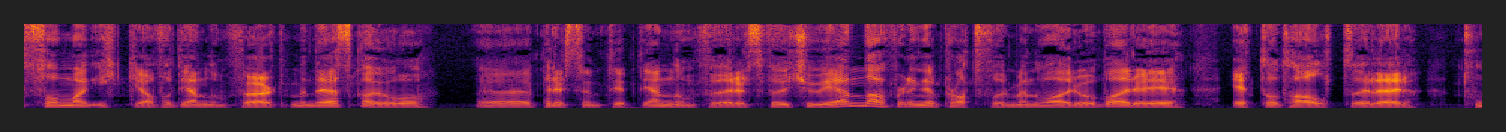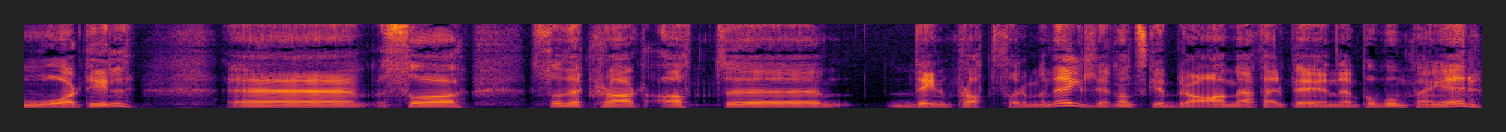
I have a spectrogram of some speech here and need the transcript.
som man ikke har fått gjennomført. Men det skal jo eh, presumptivt gjennomføres før 21, da, for denne plattformen varer jo bare i ett og et halvt eller to år til. Eh, så, så, det er klart at eh, den plattformen egentlig er ganske bra med Frp-ene på bompenger,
